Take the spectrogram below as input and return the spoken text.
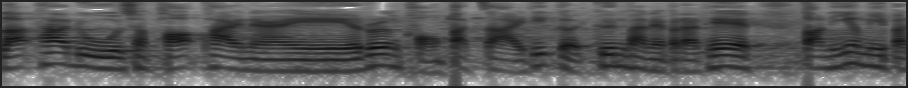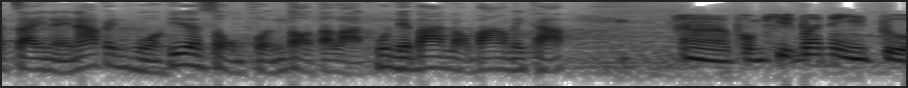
และถ้าดูเฉพาะภายในเรื่องของปัจจัยที่เกิดขึ้นภายในประเทศ ตอนนี้ยังมีปัจจัยไหนน่าเป็นห่วงที่จะส่งผลต่อตลาดหุ้นในบ้านเราบ้างไหมครับเอ่อผมคิดว่าในตัว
